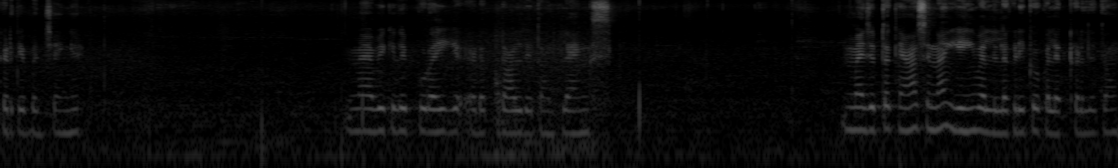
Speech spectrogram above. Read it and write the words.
करके बच जाएँगे। मैं अभी के लिए पूरा ही डाल देता हूँ प्लैंक्स मैं जब तक यहाँ से ना यही वाली लकड़ी को कलेक्ट कर लेता हूँ।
